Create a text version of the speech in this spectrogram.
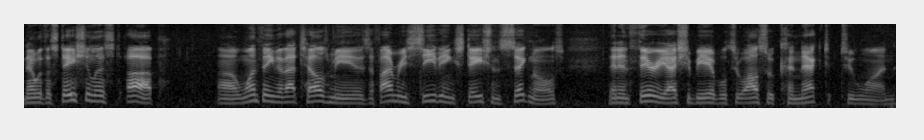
Now with the station list up, uh, one thing that that tells me is if I'm receiving station signals, then in theory I should be able to also connect to one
